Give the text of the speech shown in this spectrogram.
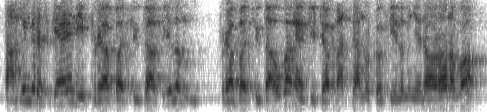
Tapi ngerjekeni berapa juta film, berapa juta uang yang didapatkan mergo film nyiloro napa?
